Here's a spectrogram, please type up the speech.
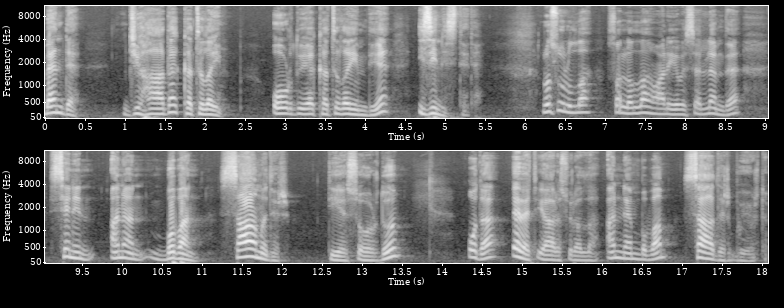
Ben de cihada katılayım, orduya katılayım diye izin istedi. Resulullah sallallahu aleyhi ve sellem de senin anan baban sağ mıdır diye sordu. O da evet ya Resulallah annem babam sağdır buyurdu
